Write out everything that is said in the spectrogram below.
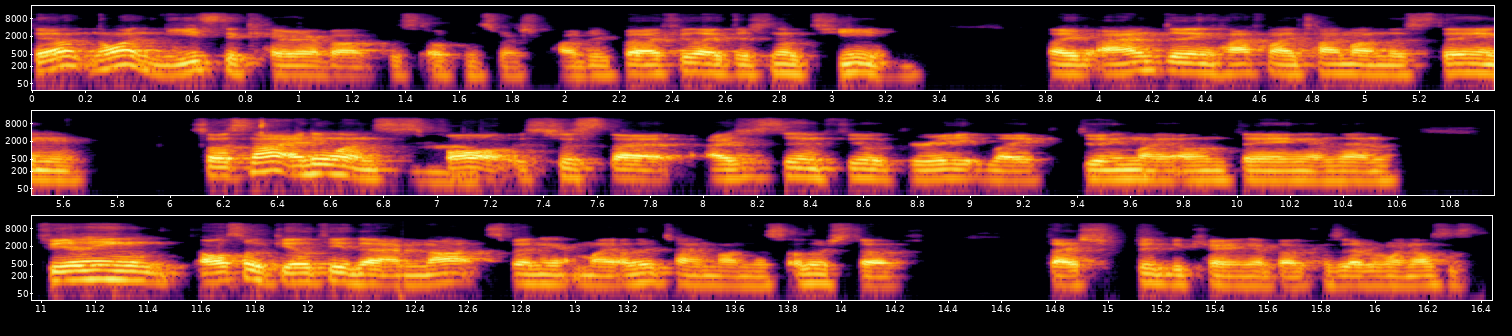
They don't, no one needs to care about this open source project, but I feel like there's no team like I'm doing half my time on this thing. So it's not anyone's mm-hmm. fault. It's just that I just didn't feel great like doing my own thing and then feeling also guilty that I'm not spending my other time on this other stuff that I should be caring about because everyone else is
